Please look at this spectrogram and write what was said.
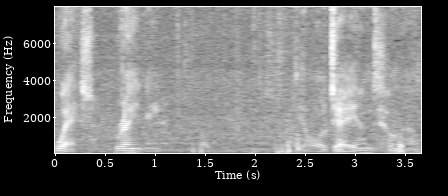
Wet, raining. All day until now.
